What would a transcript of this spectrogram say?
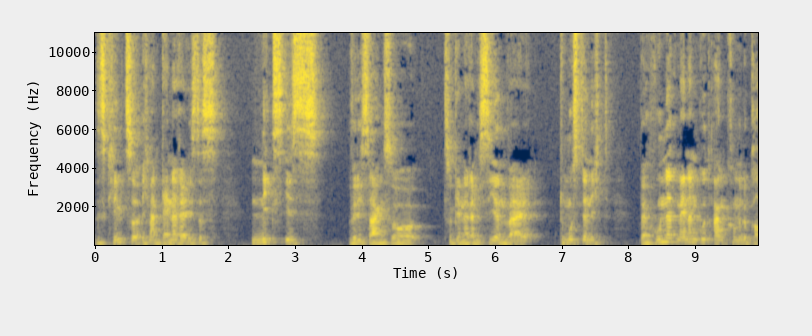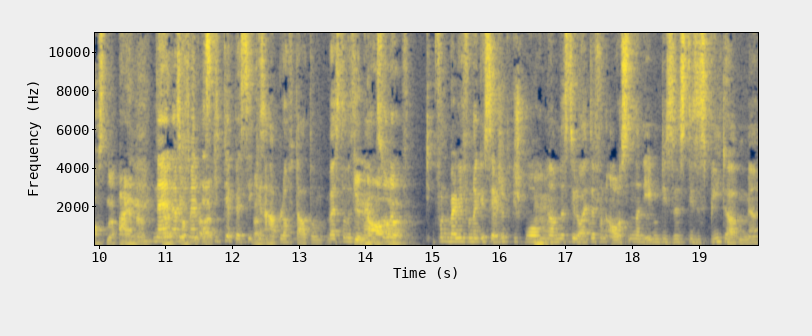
das klingt so, ich meine, generell ist das, nix ist, würde ich sagen, so zu generalisieren, weil du musst ja nicht bei 100 Männern gut ankommen, du brauchst nur einen. Nein, ja, aber ich meine, es gibt ja per se kein Also- Ablaufdatum. Weißt du, was Genau, ich meine? Sondern aber- von, weil wir von der Gesellschaft gesprochen haben, dass die Leute von außen dann eben dieses, dieses Bild haben. Ja.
